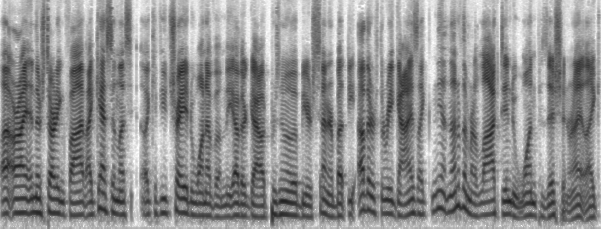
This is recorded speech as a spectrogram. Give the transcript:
Uh, all right, and they're starting five. I guess unless like if you trade one of them, the other guy would presumably be your center. But the other three guys, like none of them are locked into one position, right? Like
